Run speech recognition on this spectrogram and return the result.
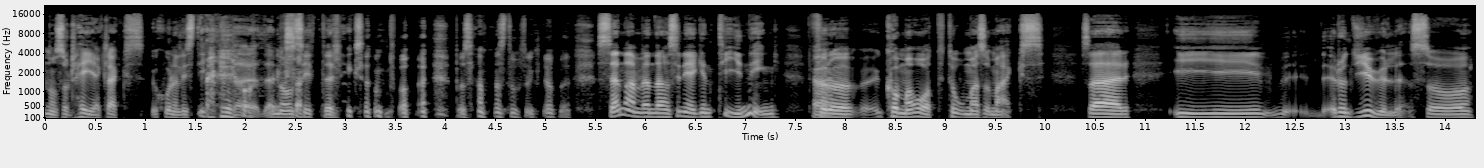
någon sorts hejaklacksjournalistik där, där någon sitter liksom på, på samma stol som klubben. Sen använder han sin egen tidning för Ja. att komma åt Thomas och Max. Så här, i, runt jul så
